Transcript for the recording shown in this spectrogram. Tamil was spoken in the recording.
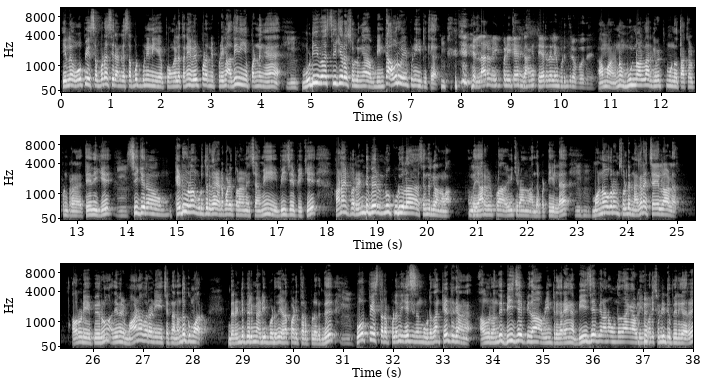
இல்ல ஓபிஎஸ் சப்போர்ட்டா சரி அங்க சப்போர்ட் பண்ணி நீங்க போங்க. இல்ல தனியா வேட்பாளர் நிப்பீங்களா அதையும் நீங்க பண்ணுங்க. முடிவை சீக்கிரம் சொல்லுங்க அப்படின்ட்டு அவரும் வெயிட் பண்ணிக்கிட்டு இருக்காரு. எல்லாரும் வெயிட் பண்ணிட்டே இருக்காங்க. தேர்தலே முடிஞ்சிட போகுது ஆமா இன்னும் மூணு நாள் தான் இருக்கு வேட்புமனு தாக்கல் பண்ற தேதிக்கு. சீக்கிரம் கெடுவெல்லாம் கொடுத்துருக்காரு எடப்பாடி பழனிசாமி பிஜேபிக்கு ஆனா இப்ப ரெண்டு பேர் இன்னும் கூடுதலா சேர்ந்திருக்காங்களாம். அந்த யார் வேட்பாளர் அறிவிக்கிறாங்க அந்த பட்டியல்ல. மனோகரன் சொல்லிட்டு நகர செயலாளர். அவருடைய பேரும் அதே மாதிரி மாணவர் அணியை சேர்ந்த நந்தகுமார். இந்த ரெண்டு பேருமே அடிபடுது. எடப்பாடி தரப்புல இருந்து. ஓபிஎஸ் தரப்புல இருந்து ஏசி சண்முகிட்ட தான் கேட்டிருக்காங்க. அவர் வந்து பிஜேபி தான் அப்படின்ட்டு இருக்காரு ஏங்க பிஜேபி நானும் ஒண்ணுதாங்க அப்படிங்கிற மாதிரி சொல்லிட்டு போயிருக்காரு.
